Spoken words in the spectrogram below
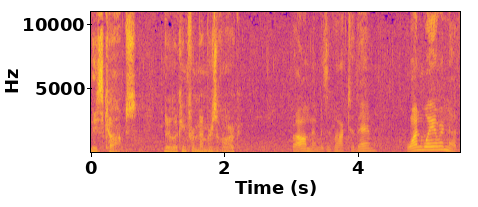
These cops, they're looking for members of ARC. We're all members of ARC to them, one way or another.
